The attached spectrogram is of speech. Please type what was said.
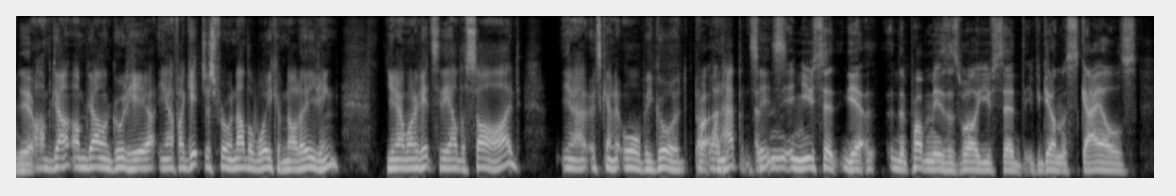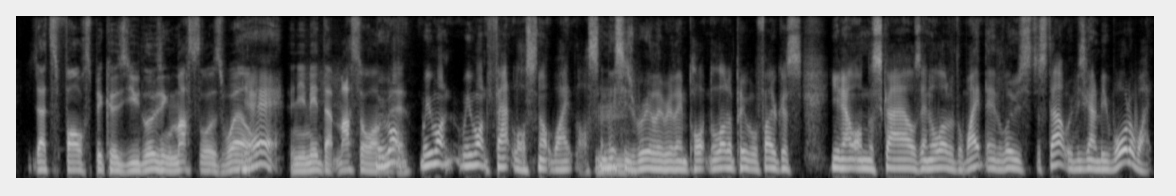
Yep. I'm, go- I'm going good here. You know, if I get just through another week of not eating, you know, when I get to the other side, you know, it's going to all be good. But, what and- happens and, is, and you said, yeah, and the problem is as well, you've said if you get on the scales, that's false because you're losing muscle as well. Yeah. And you need that muscle on we there. want we want we want fat loss, not weight loss, and this Mm. is really really important. A lot of people focus, you know, on the scales, and a lot of the weight they lose to start with is going to be water weight,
